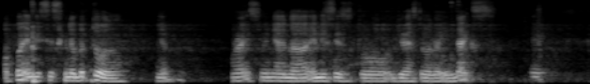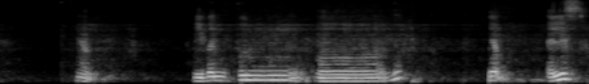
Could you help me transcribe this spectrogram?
apa analisis kena betul. Yep. Alright, so ini adalah analisis untuk US dollar index. Okay. Yep. Even pun uh, yep, at least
